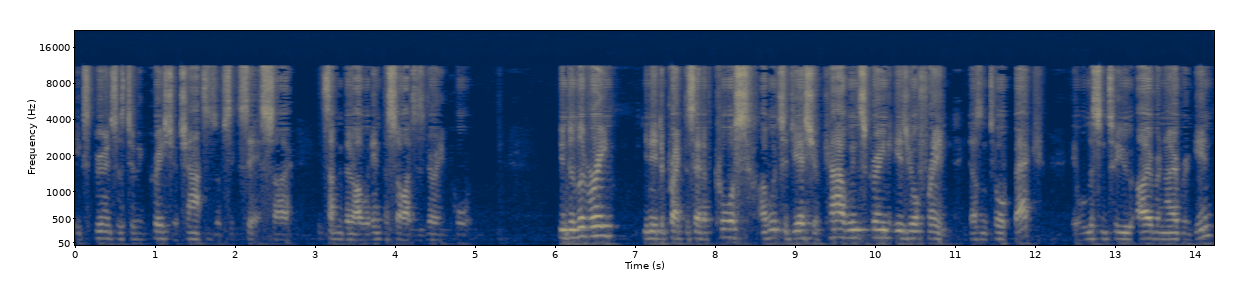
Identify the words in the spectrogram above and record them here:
experiences to increase your chances of success. So it's something that I would emphasise is very important. In delivery, you need to practice that, of course. I would suggest your car windscreen is your friend. It doesn't talk back. It will listen to you over and over again.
